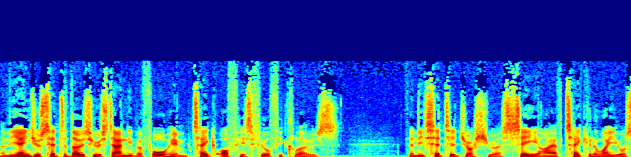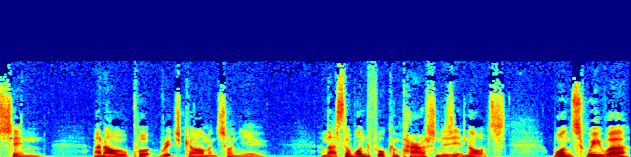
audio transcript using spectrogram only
And the angel said to those who were standing before him, Take off his filthy clothes. Then he said to Joshua, See, I have taken away your sin, and I will put rich garments on you. And that's the wonderful comparison, is it not? Once we were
